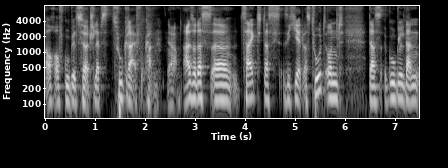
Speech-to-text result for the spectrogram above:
auch auf Google Search Labs zugreifen kann. Ja, also das äh, zeigt, dass sich hier etwas tut und dass Google dann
